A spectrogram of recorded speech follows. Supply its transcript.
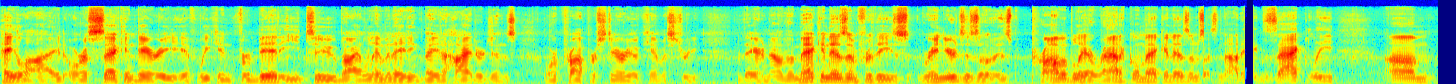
halide or a secondary if we can forbid E2 by eliminating beta hydrogens or proper stereochemistry there. Now the mechanism for these Grignards is, a, is probably a radical mechanism, so it's not exactly um,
